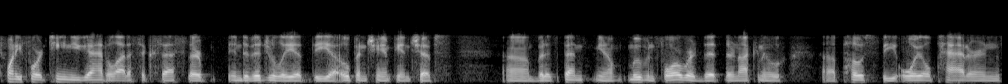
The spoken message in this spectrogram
2014 you had a lot of success there individually at the uh, Open Championships, um, but it's been you know moving forward that they're not going to uh, post the oil patterns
